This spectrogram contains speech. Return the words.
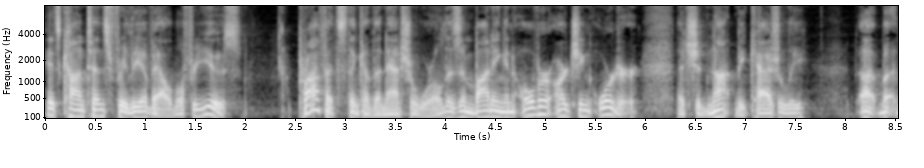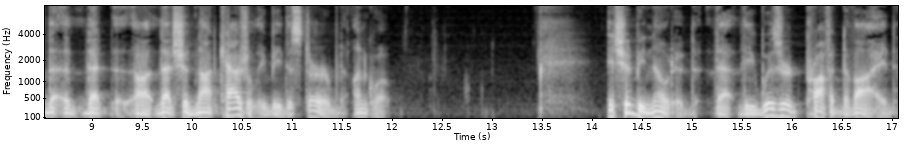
its contents freely available for use. Prophets think of the natural world as embodying an overarching order that should not be casually uh, that uh, that should not casually be disturbed. Unquote. It should be noted that the wizard prophet divide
